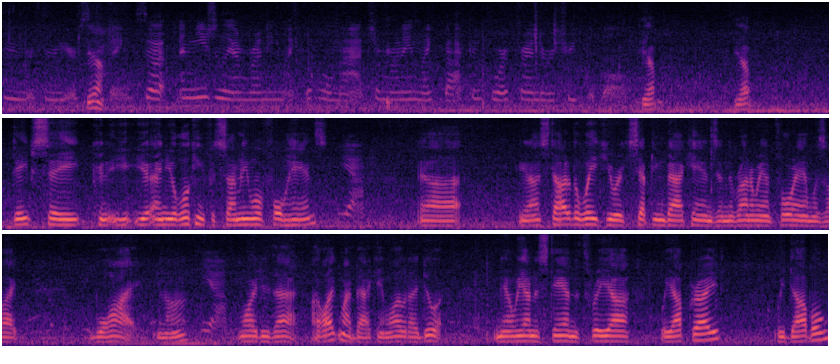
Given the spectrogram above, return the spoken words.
two or three or something. Yeah. So, and usually I'm running like the whole match. I'm running like back and forth trying to retrieve the ball. Yep, yep. Deep C, can, you, you, and you're looking for so many more forehands. Yeah. Uh, you know, start of the week you were accepting backhands, and the run around forehand was like, why? You know, Yeah. why do that? I like my backhand. Why would I do it? Now we understand the three are: we upgrade, we double,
